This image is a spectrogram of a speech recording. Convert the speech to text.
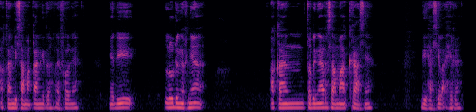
akan disamakan gitu levelnya. Jadi lu dengernya akan terdengar sama kerasnya di hasil akhirnya.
